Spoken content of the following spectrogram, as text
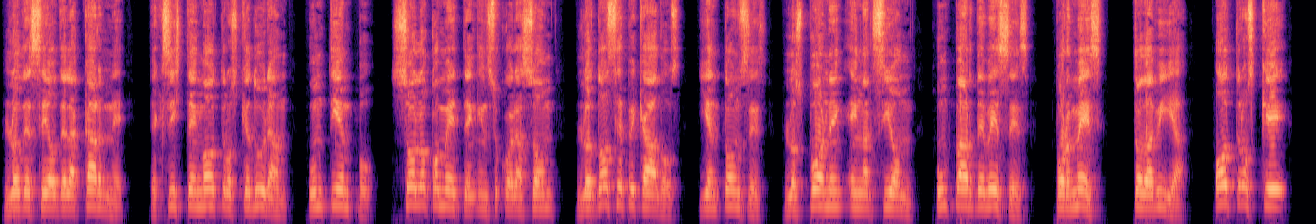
los deseos de la carne. Existen otros que duran un tiempo, solo cometen en su corazón los 12 pecados y entonces los ponen en acción un par de veces por mes todavía. Otros que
